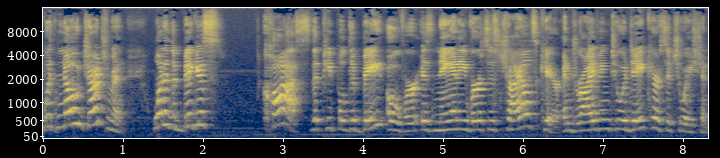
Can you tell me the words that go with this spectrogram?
with no judgment. One of the biggest costs that people debate over is nanny versus child's care and driving to a daycare situation.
